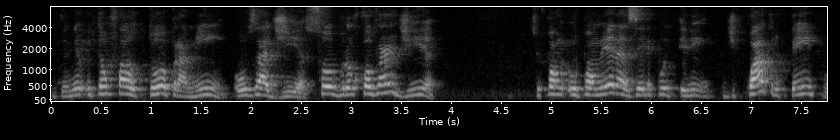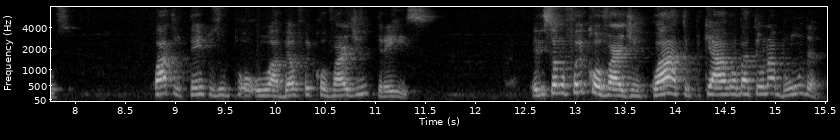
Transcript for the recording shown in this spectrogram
Entendeu? Então faltou para mim ousadia, sobrou covardia. O Palmeiras, ele, ele de quatro tempos, quatro tempos, o, o Abel foi covarde em três. Ele só não foi covarde em quatro porque a água bateu na bunda.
